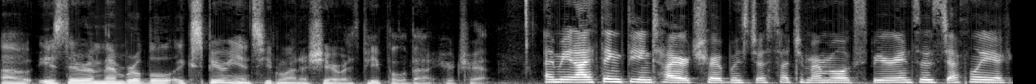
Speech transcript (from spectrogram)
Uh, is there a memorable experience you'd want to share with people about your trip? I mean, I think the entire trip was just such a memorable experience. It was definitely a,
